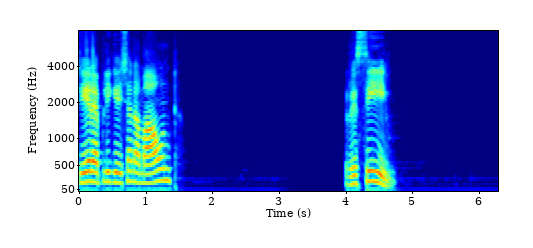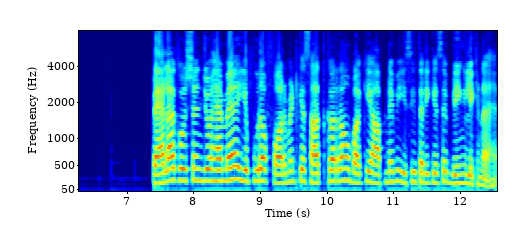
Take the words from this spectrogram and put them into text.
share application amount receive पहला क्वेश्चन जो है मैं ये पूरा फॉर्मेट के साथ कर रहा हूँ, बाकी आपने भी इसी तरीके से बिंग लिखना है।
